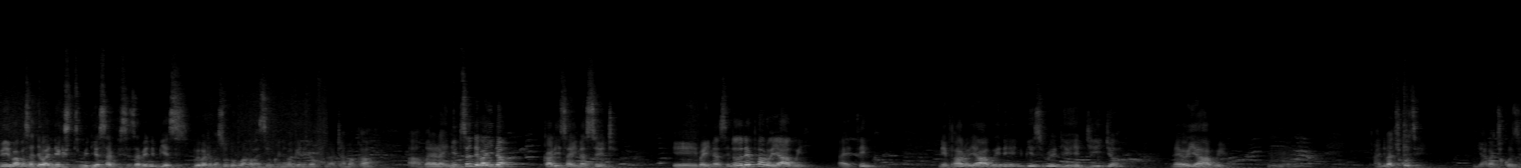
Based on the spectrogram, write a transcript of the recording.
beba abasajja ba next media services aba nbs bwe batabasobodde okuba nga basenguka ne bagenda bafuna ate amaka amalala indeed sente balina kalisa alina sente. Eh, balina sente. Ne palo yaabwe i think. Ne palo yaabwe ne nbs radio yejjinja nayo yaabwe. Andi bakikoze yabakikoze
